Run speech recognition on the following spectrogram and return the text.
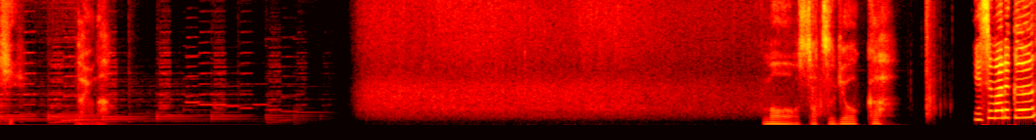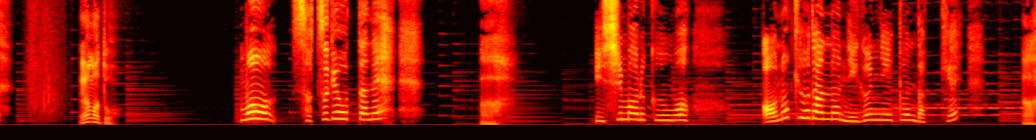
気だよなもう卒業か。石丸ヤマト。くんもう卒業だね。あ石丸くんはあの球団の2軍に行くんだっけ？ああ。あ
